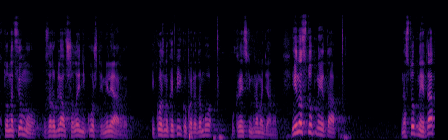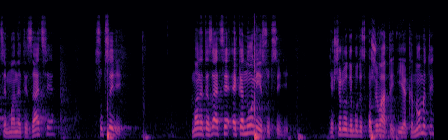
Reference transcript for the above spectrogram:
хто на цьому заробляв шалені кошти, мільярди. І кожну копійку передамо українським громадянам. І наступний етап. Наступний етап це монетизація субсидій. Монетизація економії субсидій. Якщо люди будуть споживати і економити,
